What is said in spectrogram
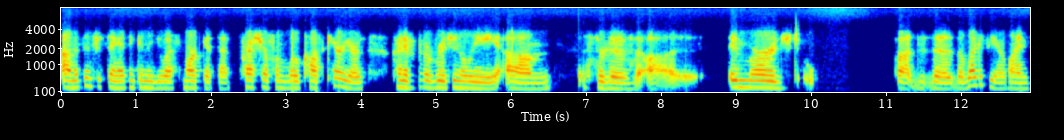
Um, it's interesting. I think in the U.S. market, that pressure from low cost carriers kind of originally um, sort of uh, emerged. Uh, the the legacy airlines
